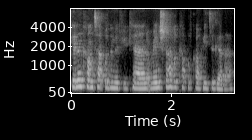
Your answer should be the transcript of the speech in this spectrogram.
get in contact with them if you can, arrange to have a cup of coffee together.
